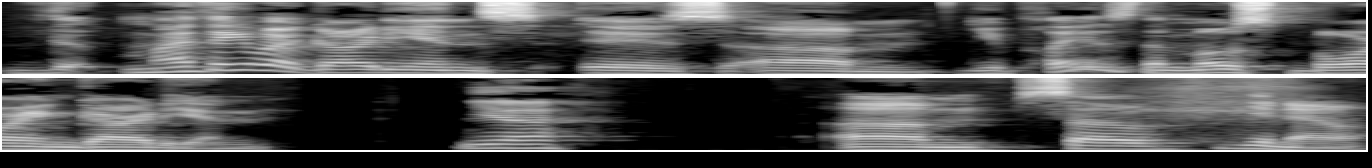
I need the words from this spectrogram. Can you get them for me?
The, my thing about Guardians is um, you play as the most boring Guardian. Yeah, Um, so you know,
